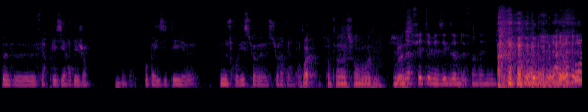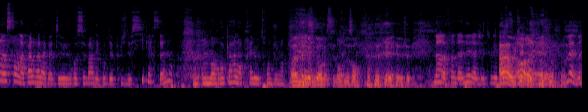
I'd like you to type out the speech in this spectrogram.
peuvent euh, faire plaisir à des gens. Mm. Donc voilà, faut pas hésiter. euh, vous nous trouvez sur, euh, sur internet. Ouais, sur, internet, sur vos réseaux. Je vais Bah, venir fêter mes examens de fin d'année. Alors pour l'instant, on n'a pas le droit de recevoir des groupes de plus de 6 personnes. On en reparle après le 30 juin. Ouais, mais c'est dans, c'est dans deux ans. non, à fin d'année, là, j'ai tous les Ah, ok. Euh, quand même.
